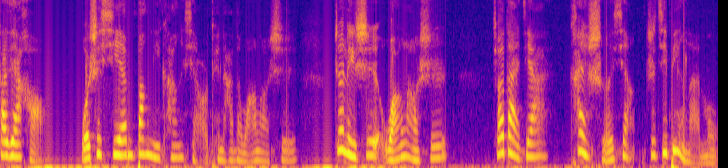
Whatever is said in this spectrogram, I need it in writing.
大家好，我是西安邦尼康小儿推拿的王老师，这里是王老师教大家看舌象治疾病栏目。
